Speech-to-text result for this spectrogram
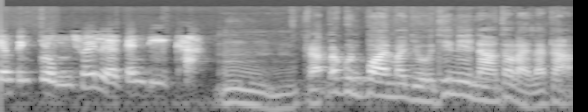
กันเป็นกลุ่มช่วยเหลือกันดีค่ะ อืม ครับ แล้วคุณปอยมาอยู่ที่นี่นานเท่าไหร่แล้วครับ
